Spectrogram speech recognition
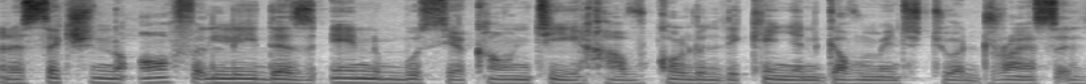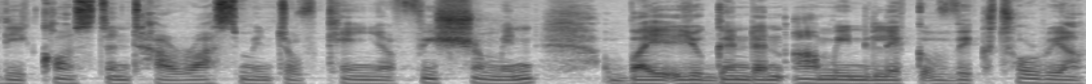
And a section of leaders in Busia County have called on the Kenyan government to address the constant harassment of Kenya fishermen by Ugandan army in Lake Victoria,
